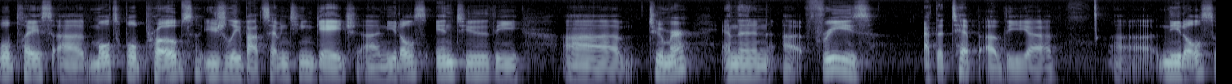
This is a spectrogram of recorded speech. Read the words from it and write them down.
We'll place uh, multiple probes, usually about 17 gauge uh, needles, into the uh, tumor and then uh, freeze at the tip of the uh, uh, needles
